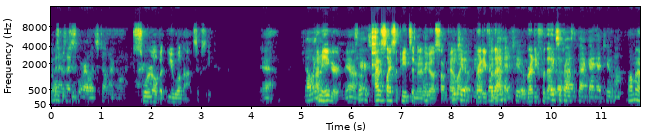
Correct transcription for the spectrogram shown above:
Even as I swirl, it's still not going anywhere. swirl, but you will not succeed. Yeah. Shall we? I'm eager. Yeah. Cheers. I had a slice of pizza a minute ago, so I'm kind Me of like too. Yeah, ready for Fat that. Guy had two. Ready for that. Big uh, surprise the fat guy had two, huh? well, I'm gonna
